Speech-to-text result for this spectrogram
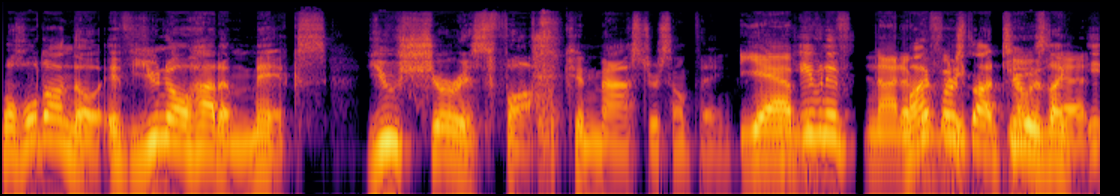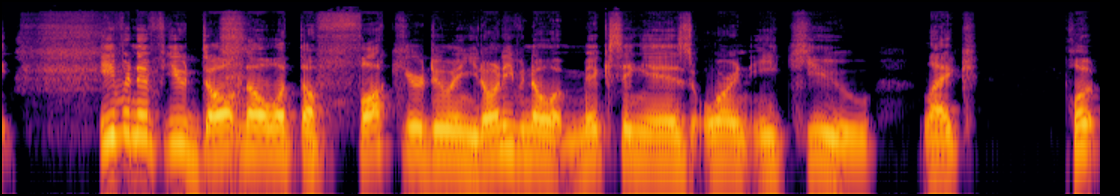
Well, hold on though. If you know how to mix, you sure as fuck can master something. Yeah, Like, but even if not my first thought too is like, e- even if you don't know what the fuck you're doing, you don't even know what mixing is or an EQ, like put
